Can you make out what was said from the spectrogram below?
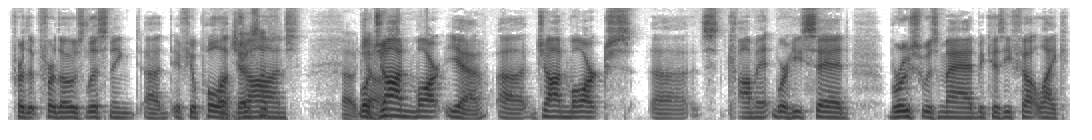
for the for those listening, uh, if you'll pull Oh, up Joseph? John's, Oh, well, John Mark, yeah, uh, John Mark's uh, comment where he said Bruce was mad because he felt like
